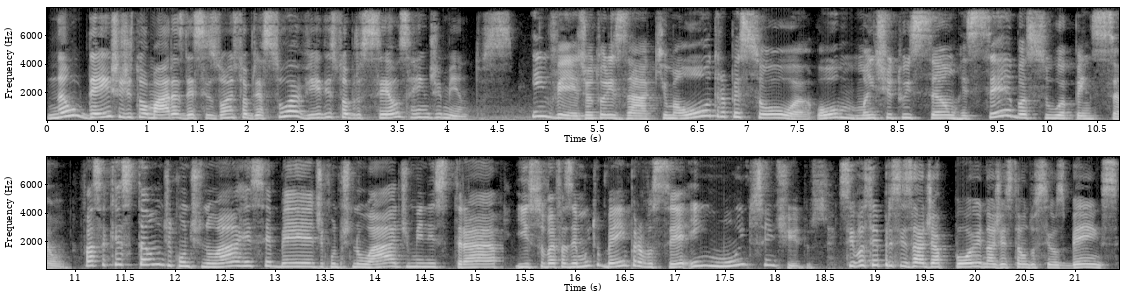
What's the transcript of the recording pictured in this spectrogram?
Não deixe de tomar as decisões sobre a sua vida e sobre os seus rendimentos. Em vez de autorizar que uma outra pessoa ou uma instituição receba a sua pensão, faça questão de continuar a receber, de continuar a administrar. Isso vai fazer muito bem para você em muitos sentidos. Se você precisar de apoio na gestão dos seus bens,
